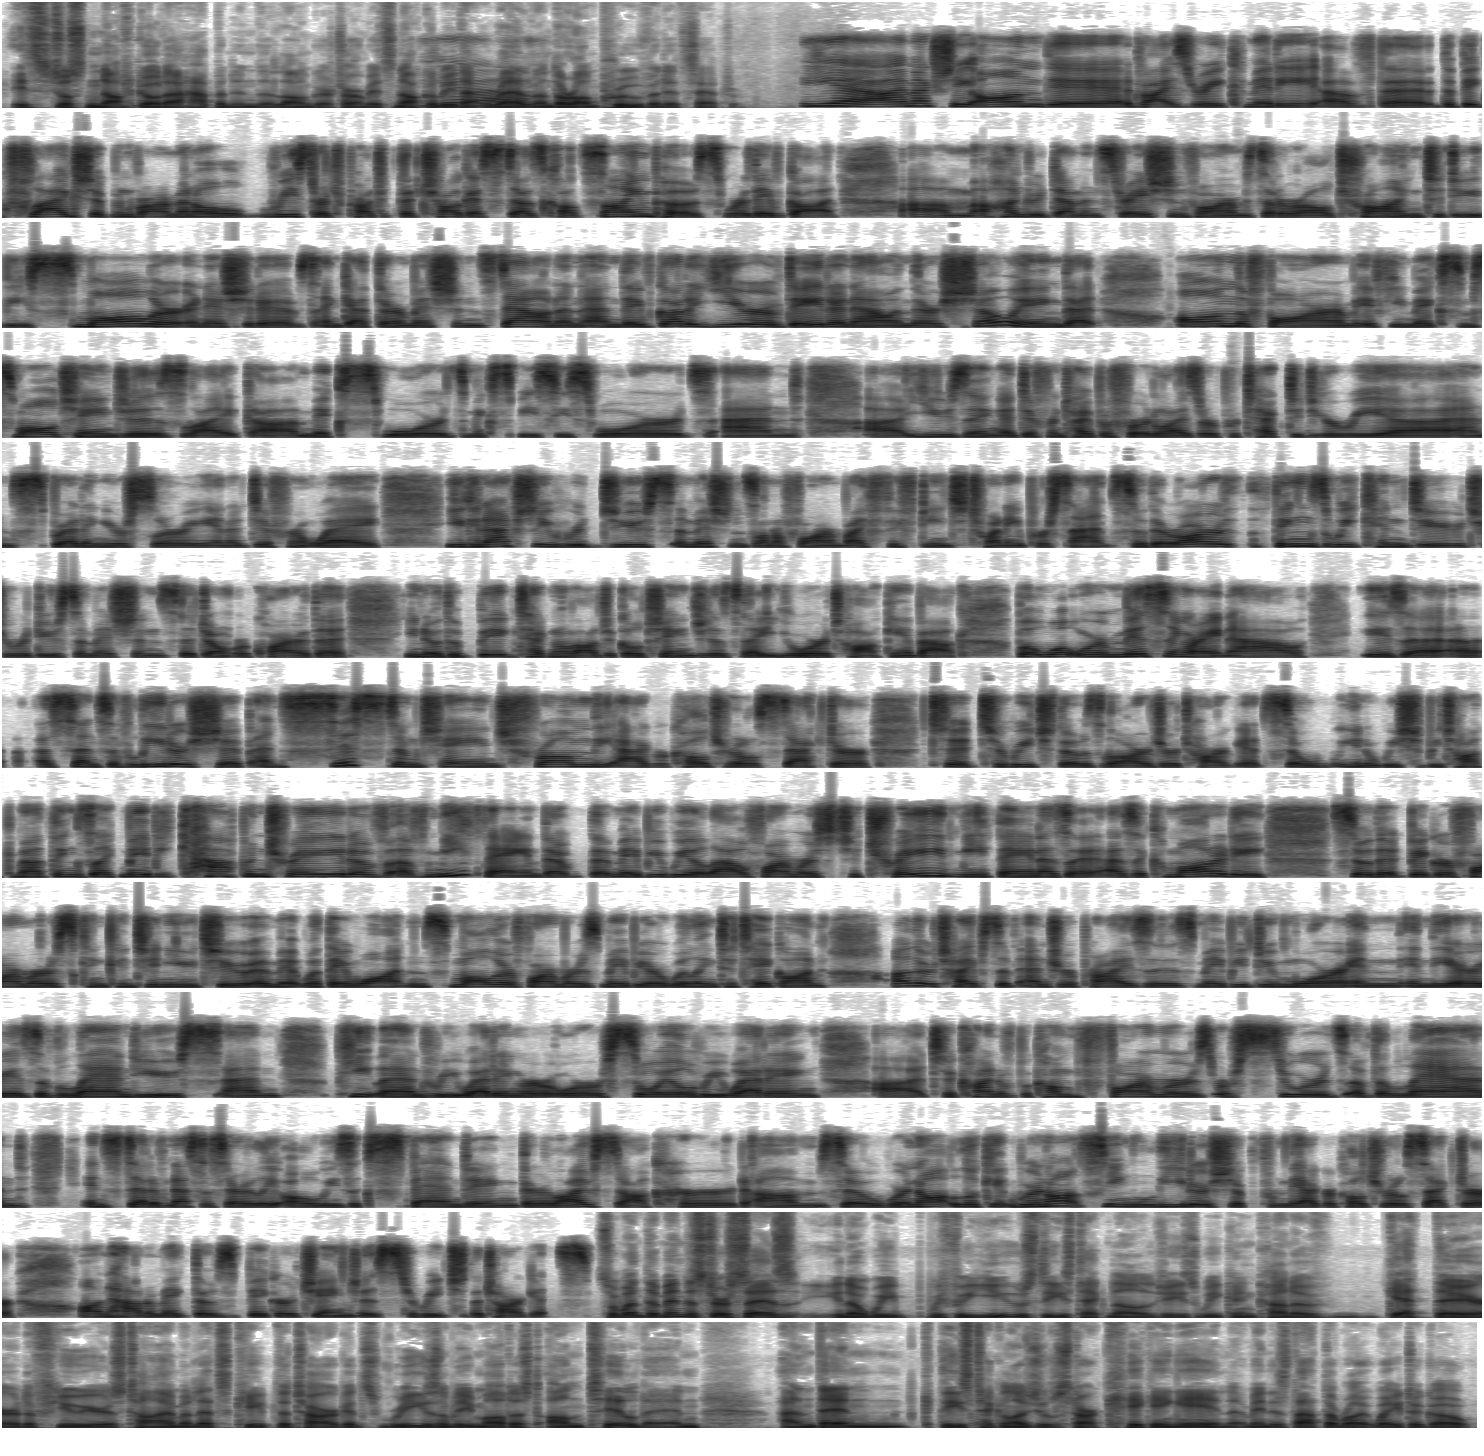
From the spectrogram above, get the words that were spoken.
it's just not going to happen in the longer term? It's not going to be that relevant. They're unproven, etc. Yeah, I'm actually on the advisory committee of the the big flagship environmental research project that Teagasc does called Signposts, where they've got um, 100 demonstration farms that are all trying to do these smaller initiatives and get their emissions down. And, and they've got a year of data now, and they're showing that on the farm, if you make some small changes like uh, mixed swards, mixed species swards, and uh, using a different type of fertilizer, protected urea, and spreading your slurry in a different way, you can actually reduce emissions on a farm by 15 to 20 percent. So there are things we can do to reduce emissions that don't require the, you know, the big technological changes that you're talking about. But what we're missing right now is a, a, sense of leadership and system change from the agricultural sector to, to reach those larger targets. So, you know, we should be talking about things like maybe cap and trade of, of methane, that, that maybe we allow farmers to trade methane as a, as a commodity so that bigger farmers can continue to emit what they want and smaller farmers maybe are willing to take on other types of enterprises, maybe do more in, in the areas of land use and peatland rewetting or, or soil rewetting uh, to kind of become farmers or stewards of the land instead of necessarily always expanding their livestock herd. Um, so we're not looking, we're not seeing leadership from the agricultural sector on how to make those bigger changes to reach the targets. So when the minister says, you know, we if we use these technologies, we can kind of get there in a few years' time, and let's keep the targets reasonably modest until then, and then these technologies will start kicking in. I mean, is that the right way to go?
